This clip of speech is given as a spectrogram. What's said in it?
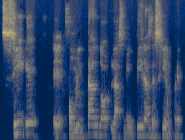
Sigue eh, fomentando las mentiras de siempre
